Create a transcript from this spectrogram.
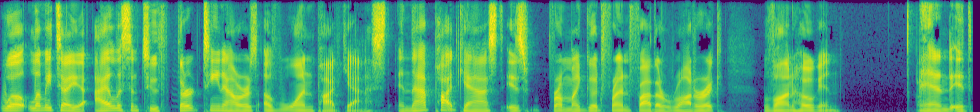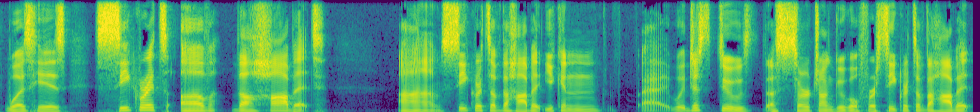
Well, let me tell you, I listened to 13 hours of one podcast, and that podcast is from my good friend, Father Roderick Vonhögen. And it was his Secrets of the Hobbit. Um, Secrets of the Hobbit. You can uh, just do a search on Google for Secrets of the Hobbit,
